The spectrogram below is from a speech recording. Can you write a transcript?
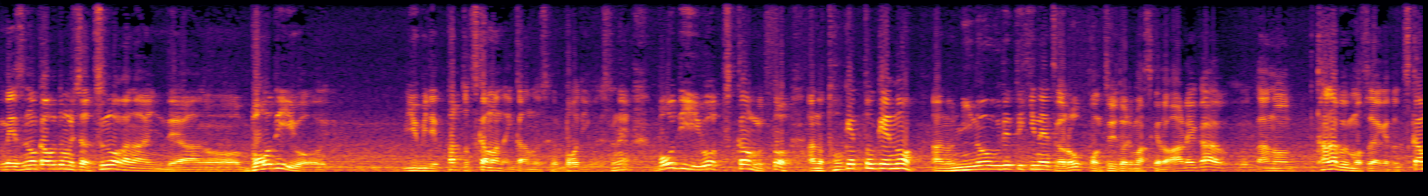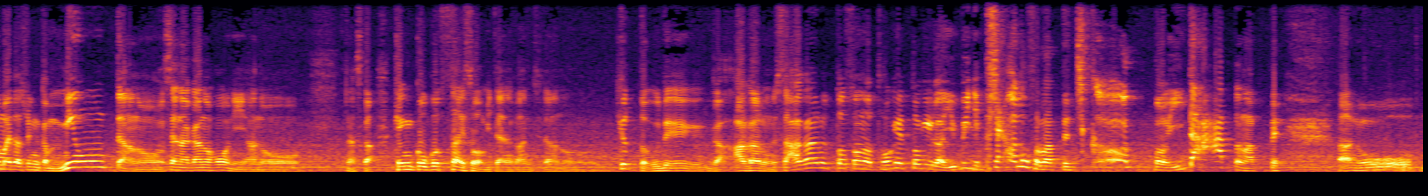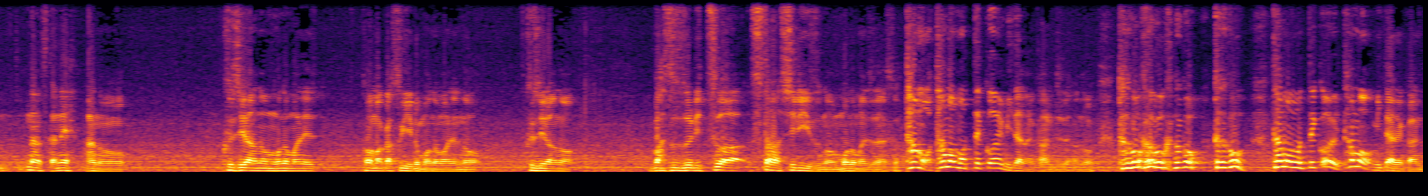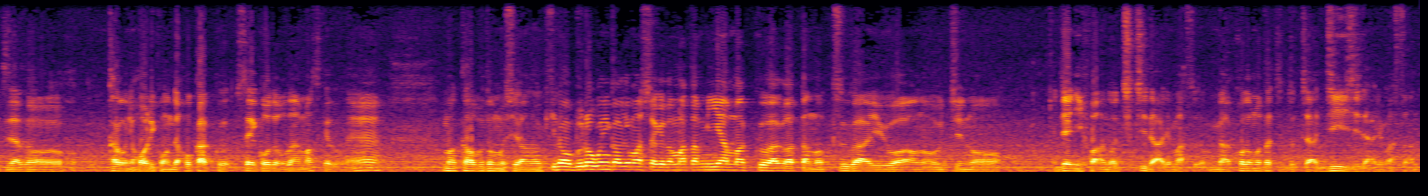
メスのカブトムシは角がないんであのボディを指でパッと掴まないかんのですけどボディをですね。ボディを掴むとあのトゲトゲのあの二の腕的なやつが6本ついておりますけどあれがあのカナブンもそうやけど捕まえた瞬間ミューンってあの背中の方にあのなんすか肩甲骨体操みたいな感じであのキュッと腕が上がるんです。上がるとそのトゲトゲが指にプシャーと刺さってチクッと痛ーっとなってあのなんですかねあのクジラのモノマネ細かすぎるモノマネのクジラのバス釣りツアースターシリーズのモノマネじゃないですか。タモタモ持ってこい！みたいな感じで。あのカゴカゴカゴカゴ！タモ持ってこい！タモ！みたいな感じであのカゴに放り込んで捕獲成功でございますけどね。まあ、カブトムシあの昨日ブログに書きましたけどまたミヤマクワガタのつがいはあのうちのジェニファーの父であります、まあ、子供たちにとってはじいじであります。あの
